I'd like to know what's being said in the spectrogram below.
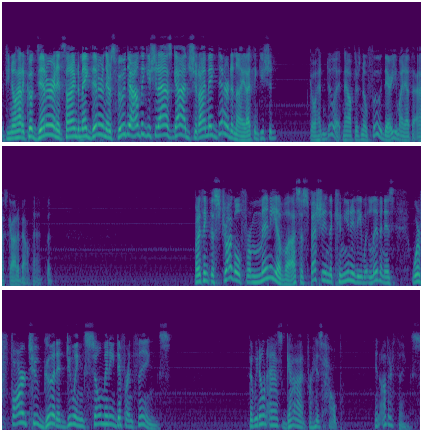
If you know how to cook dinner and it's time to make dinner and there's food there, I don't think you should ask God, should I make dinner tonight? I think you should go ahead and do it. Now, if there's no food there, you might have to ask God about that. But but I think the struggle for many of us, especially in the community we live in, is we're far too good at doing so many different things that we don't ask God for His help in other things.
